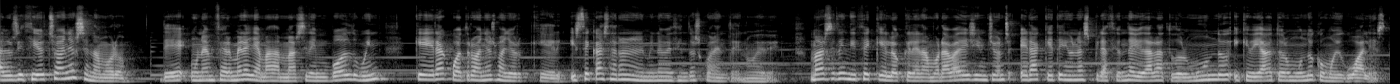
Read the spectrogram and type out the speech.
A los 18 años se enamoró de una enfermera llamada Marceline Baldwin, que era cuatro años mayor que él, y se casaron en el 1949. Marceline dice que lo que le enamoraba de Jim Jones era que tenía una aspiración de ayudar a todo el mundo y que veía a todo el mundo como iguales.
